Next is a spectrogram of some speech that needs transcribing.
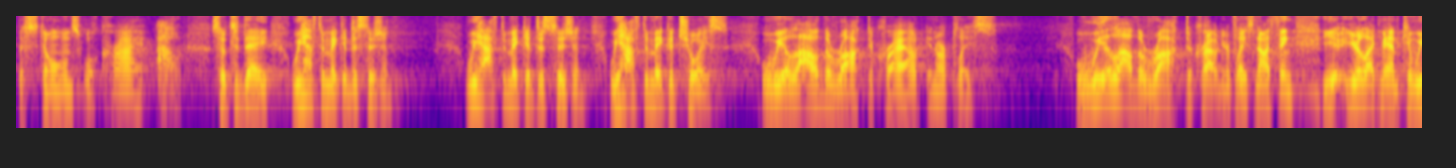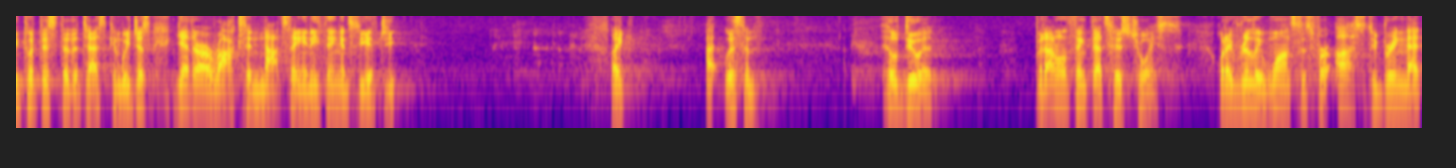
the stones will cry out. So today, we have to make a decision. We have to make a decision. We have to make a choice. Will we allow the rock to cry out in our place? Will we allow the rock to cry out in your place? Now, I think you're like, man, can we put this to the test? Can we just gather our rocks and not say anything and see if G. Like, I, listen, he'll do it, but I don't think that's his choice. What I really wants is for us to bring that,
